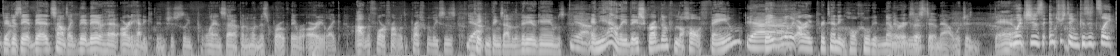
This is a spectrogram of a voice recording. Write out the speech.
Because they, they, it sounds like they, they had already had a contingency plan set up, and when this broke, they were already like out in the forefront with the press releases, Yeah. taking things out of the video games. Yeah. and yeah, they they scrubbed him from the Hall of Fame. Yeah. they really are pretending Hulk Hogan never, Never existed, existed. now, which is damn. Which is interesting because it's like,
